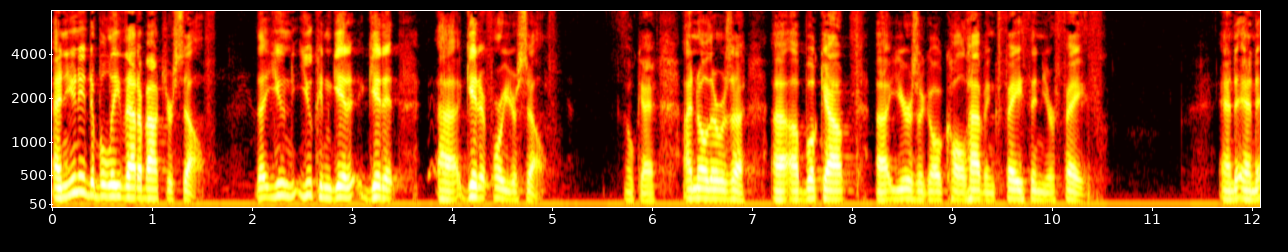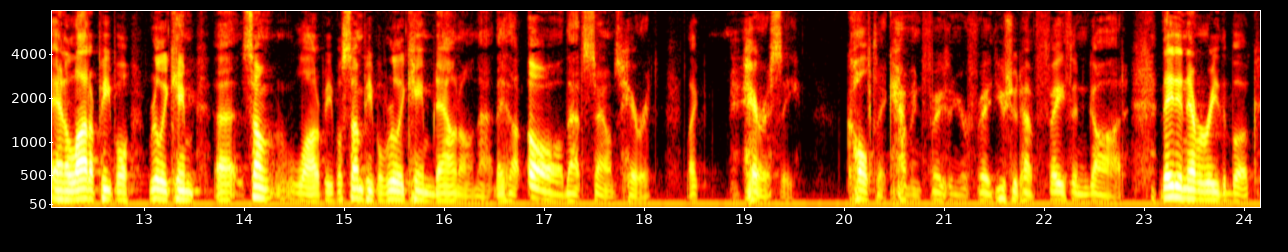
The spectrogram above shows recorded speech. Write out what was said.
And you need to believe that about yourself. That you, you can get get, it, uh, get it for yourself. Okay? I know there was a, a book out uh, years ago called Having Faith in Your Faith and, and, and a lot of people really came, uh, some, a lot of people, some people really came down on that. They thought, oh, that sounds herod, like heresy, cultic, having faith in your faith. You should have faith in God. They didn't ever read the book.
